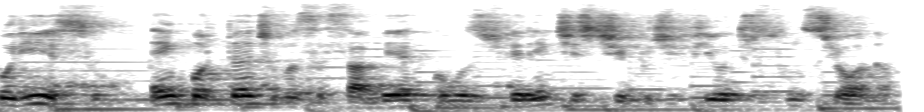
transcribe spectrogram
Por isso, é importante você saber como os diferentes tipos de filtros funcionam,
